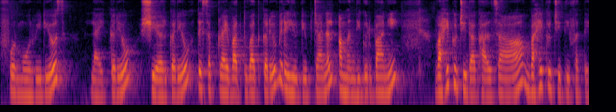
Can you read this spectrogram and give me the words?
ਫॉर ਮੋਰ ਵੀਡੀਓਜ਼ ਲਾਈਕ ਕਰਿਓ ਸ਼ੇਅਰ ਕਰਿਓ ਤੇ ਸਬਸਕ੍ਰਾਈਬ ਵੱਧ ਤੋਂ ਵੱਧ ਕਰਿਓ ਮੇਰੇ YouTube ਚੈਨਲ ਅਮਨ ਦੀ ਗੁਰਬਾਣੀ ਵਾਹਿਗੁਰੂ ਜੀ ਦਾ ਖਾਲਸਾ ਵਾਹਿਗੁਰੂ ਜੀ ਦੀ ਫਤਿਹ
